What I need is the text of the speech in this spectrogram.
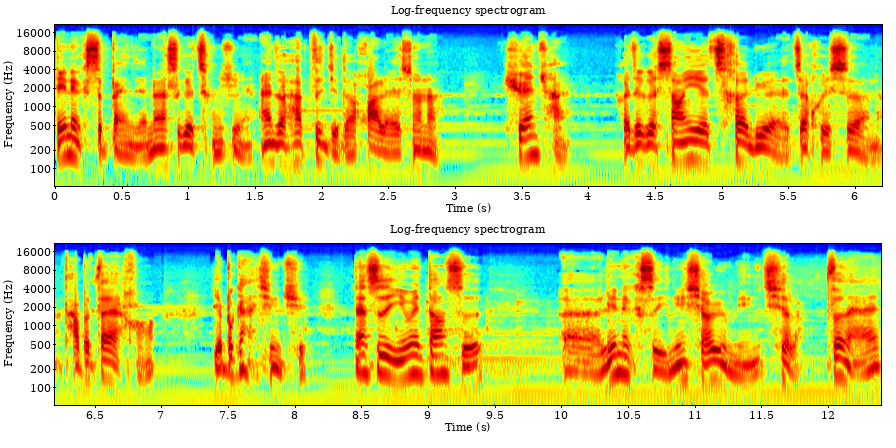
Linux 本人呢是个程序员，按照他自己的话来说呢，宣传和这个商业策略这回事呢，他不在行，也不感兴趣。但是因为当时，呃，Linux 已经小有名气了，自然。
